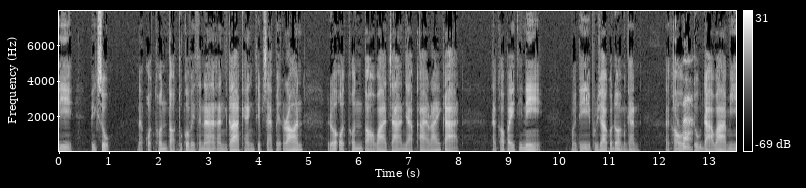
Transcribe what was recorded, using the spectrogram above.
ที่ภิกษุนะอดทนต่อทุกขเวทนาอันกล้าแข็งจิบแสบเผ็ดร้อน หรือว่าอดทนต่อวาจาหยาบคายร้ายกาจนะเขาไปที่นี่บางทีพระเจ้าก็โดนเหมือนกันแต่เขาถูกด่าว่ามี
